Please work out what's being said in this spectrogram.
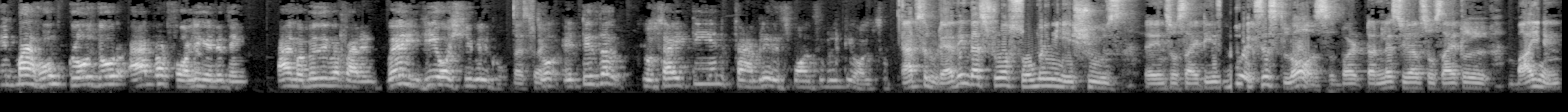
in my home closed door, I am not following anything. I am abusing my parent. Where he or she will go. That's right. So it is a society and family responsibility also. Absolutely. I think that's true of so many issues in societies. Do exist laws, but unless you have societal buy in,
